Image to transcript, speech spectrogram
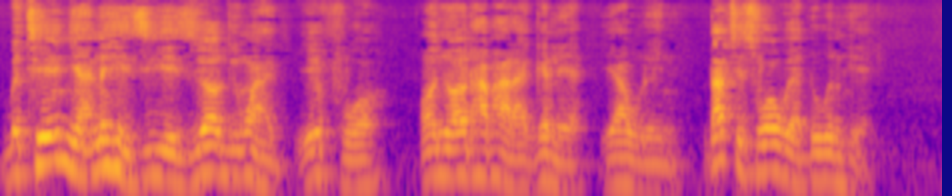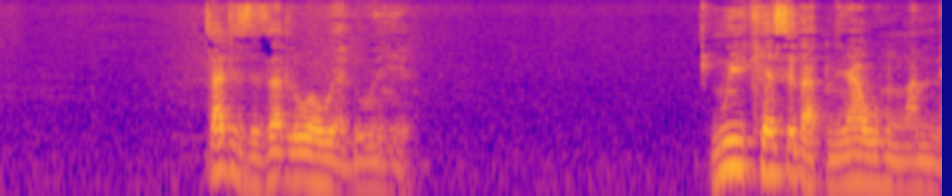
bete enyi anaghị ezighị ezi ọ gị nwaanyị ịfụọ onye ọ dabara gịlị ya ya were enyi that is what we are doing here That is exactly what we are doing here. We can say that Nia one.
